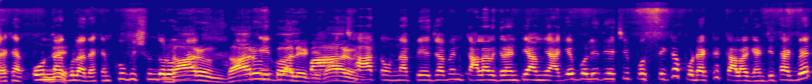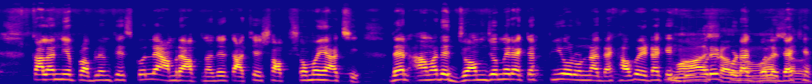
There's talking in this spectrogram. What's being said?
দেখেন ওড়নাগুলা দেখেন খুবই সুন্দর ওড়না। পেয়ে যাবেন। কালার গ্যারান্টি আমি আগে বলে দিয়েছি প্রত্যেকটা প্রোডাক্টে কালার গ্যারান্টি থাকবে। কালার নিয়ে প্রবলেম ফেস করলে আমরা আপনাদের কাছে সব সময় আছি। দেন আমাদের জমজমের একটা পিওর ওড়না দেখাবো এটাকে মাশাআল্লাহ, প্রোডাক্ট বলে দেখেন।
